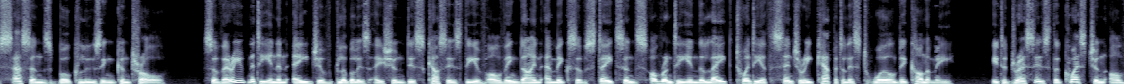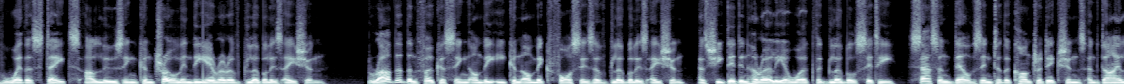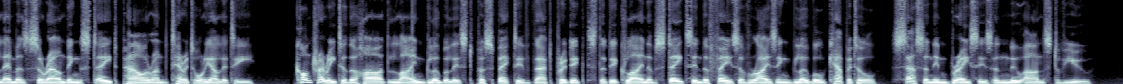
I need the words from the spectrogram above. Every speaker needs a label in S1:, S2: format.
S1: Sassen's book Losing Control. Sovereignty in an Age of Globalization discusses the evolving dynamics of states and sovereignty in the late 20th century capitalist world economy. It addresses the question of whether states are losing control in the era of globalization. Rather than focusing on the economic forces of globalization, as she did in her earlier work The Global City, Sassen delves into the contradictions and dilemmas surrounding state power and territoriality. Contrary to the hard-line globalist perspective that predicts the decline of states in the face of rising global capital, Sassen embraces a nuanced view.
